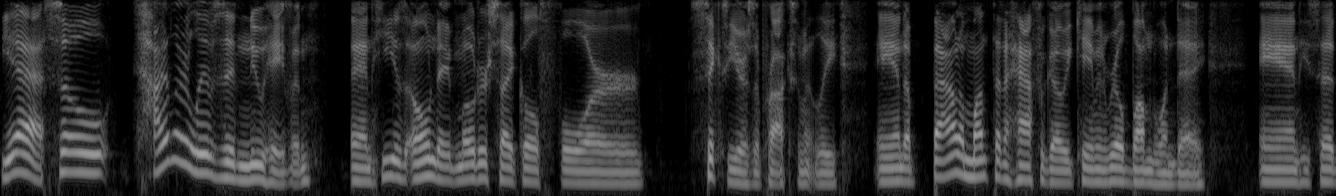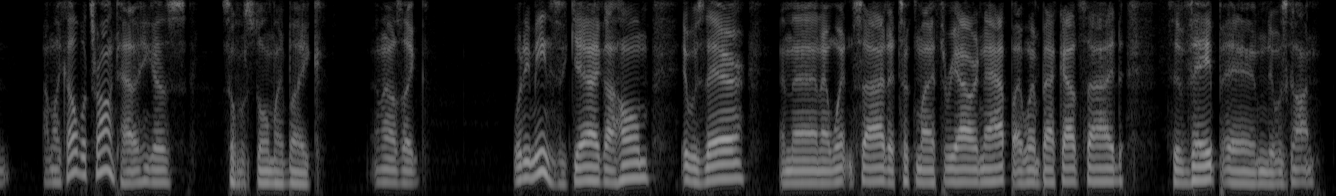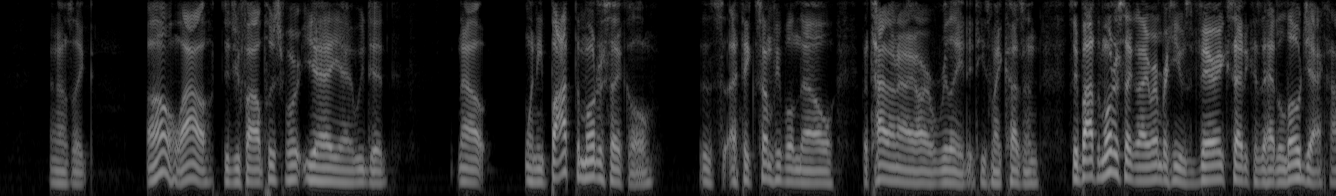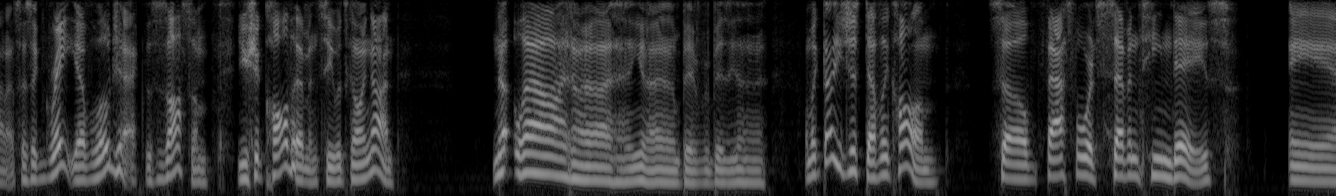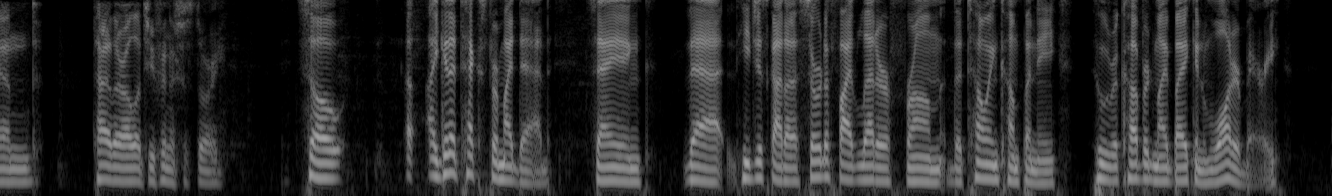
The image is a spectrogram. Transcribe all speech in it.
Yeah, so Tyler lives in New Haven, and he has owned a motorcycle for six years approximately. And about a month and a half ago, he came in real bummed one day, and he said, "I'm like, oh, what's wrong, Tyler?" He goes, "Someone stole my bike," and I was like, "What do you mean?" He's like, "Yeah, I got home, it was there." And then I went inside. I took my three hour nap. I went back outside to vape, and it was gone. And I was like, "Oh wow! Did you file a police report?" Yeah, yeah, we did. Now, when he bought the motorcycle, I think some people know, but Tyler and I are related. He's my cousin. So he bought the motorcycle. I remember he was very excited because it had a LoJack on it. So I said, "Great, you have LoJack. This is awesome. You should call them and see what's going on." No, well, I don't know. You know, I'm busy. I'm like, no, you just definitely call them. So fast forward 17 days, and Tyler, I'll let you finish the story. So uh, I get a text from my dad saying that he just got a certified letter from the towing company who recovered my bike in Waterbury,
